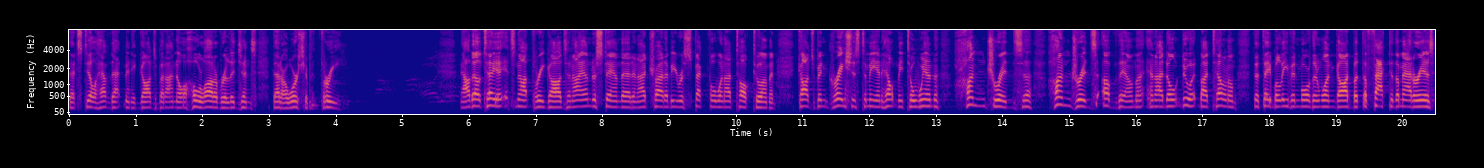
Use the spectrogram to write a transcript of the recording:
that still have that many gods, but I know a whole lot of religions that are worshiping three. Now they'll tell you it's not three gods, and I understand that, and I try to be respectful when I talk to them. And God's been gracious to me and helped me to win hundreds, uh, hundreds of them. And I don't do it by telling them that they believe in more than one God. But the fact of the matter is,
